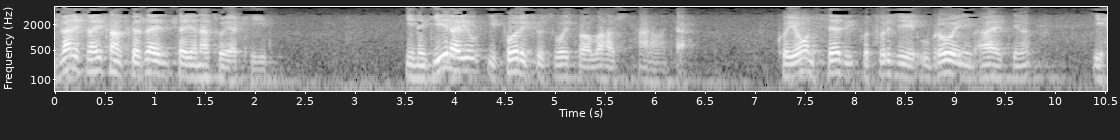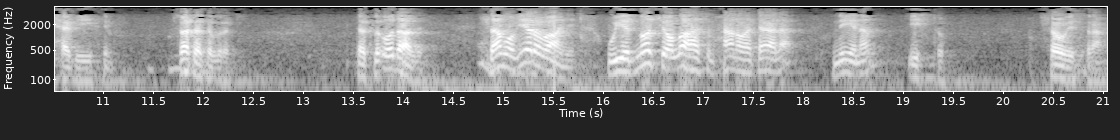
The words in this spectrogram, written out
zvanična islamska zajednica je na toj akidi. I negiraju i poriču svojstva Allaha subhanahu wa ta'ala. Koji on sebi potvrđuje u brojnim ajetima i hadithima. Svatate braći. Dakle, odavde, samo vjerovanje u jednoću Allaha subhanahu wa ta'ala nije nam isto sa ove strane.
